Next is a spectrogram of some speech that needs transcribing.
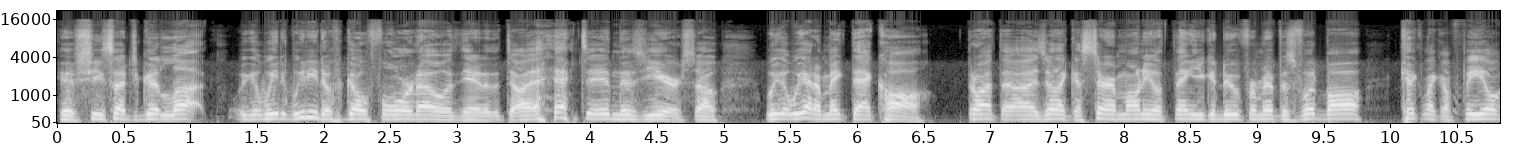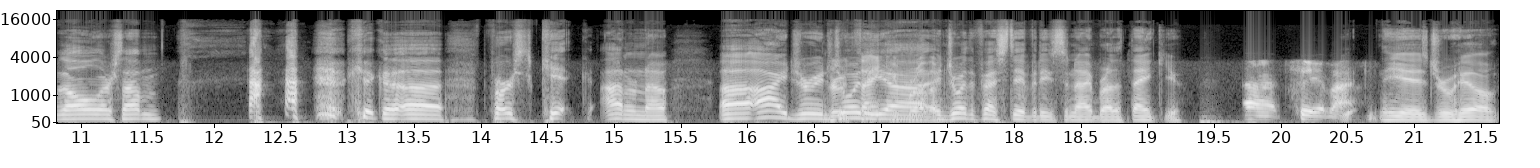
because she's such good luck. We, we, we need to go four zero at the end of the to end this year. So we we got to make that call. Throw out the. Uh, is there like a ceremonial thing you could do for Memphis football? Kick like a field goal or something. kick a uh, first kick. I don't know. Uh, all right, Drew. Enjoy thank the you, uh, enjoy the festivities tonight, brother. Thank you. All right, see you. Bye. He is Drew Hill.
